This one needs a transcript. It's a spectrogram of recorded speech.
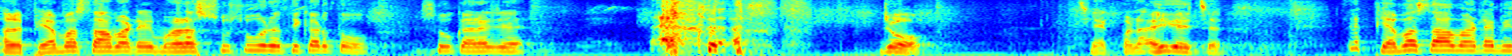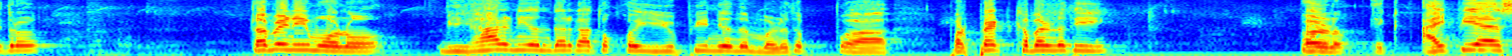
અને ફેમસ થવા માટે માણસ શું શું નથી કરતો, શું કરે છે? જો ચેક પણ આવી ગઈ છે. એટલે ફેમસ થવા માટે મિત્રો, તમે નહીં માનો, બિહારની અંદર કાં તો કોઈ યુપીની અંદર મને તો પરફેક્ટ ખબર નથી. પણ એક આઈપીએસ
